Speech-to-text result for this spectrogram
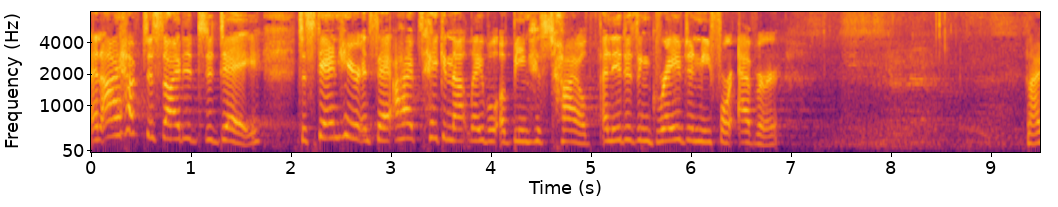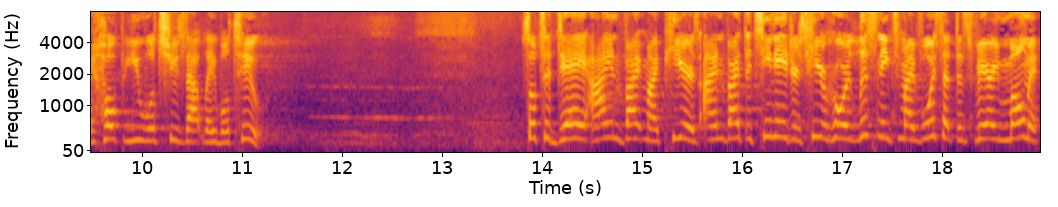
And I have decided today to stand here and say, I have taken that label of being his child, and it is engraved in me forever. And I hope you will choose that label too. So today, I invite my peers, I invite the teenagers here who are listening to my voice at this very moment,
